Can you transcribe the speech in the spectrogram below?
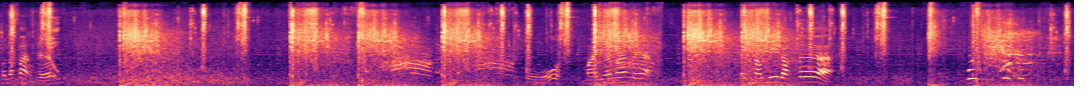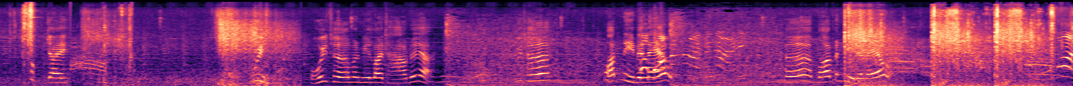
คนละฝั่งเธอโอ้โหมาเยอะมากเลยอะเป็นซอมบี้ด็อกเตอร์อะ อุ้ยตกใจ อุ้ย โอ้ยเธอมันมีรอยเท้าด้วยอะอุ้ยเธอบอสหนีไปแล้วหายไปไหนเธอบอสมันหนีไปแล้วรู้อะ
